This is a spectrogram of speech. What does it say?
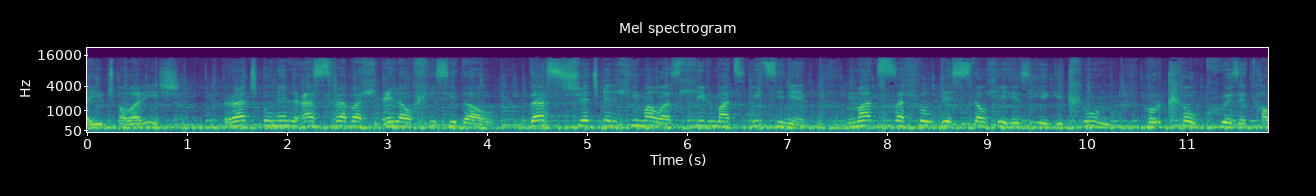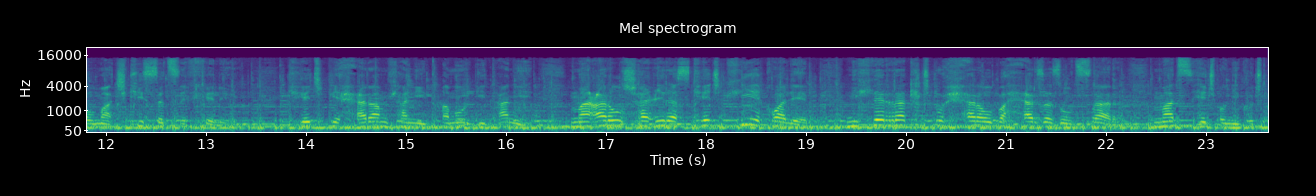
აიბ ჭალარიშ რაჭუნელ ასრაბაშ ელალ ხისიდალ დარს შეჭელ ჰიმალას ჰილმაც ვიცინებ მაცსაშულ ბესტალში ჰეზიეგი ქრუნ ჰორქო ქუეზე თალმაჩ ქისეცე ხელი ქეჭკი ჰარამ შანი ამორგი თანი მაარულ შაირას ქეჭკი ეყვალე ნიხერრატ ჭუ ჰარალ ბაჰარზაზულ წარ. მაც ჰეჭონი ქოჭკ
